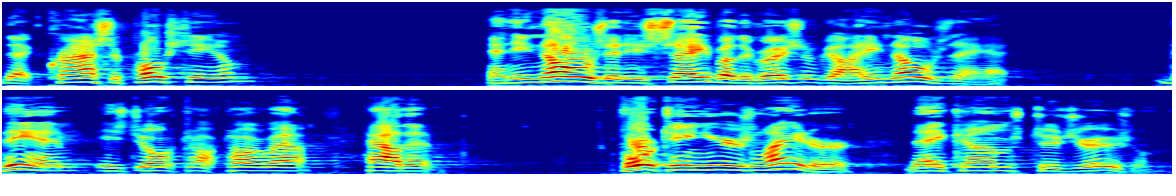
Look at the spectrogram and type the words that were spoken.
that Christ approached him, and he knows that he's saved by the grace of God. He knows that. Then he's talking talk, talk about how that 14 years later, now he comes to Jerusalem.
